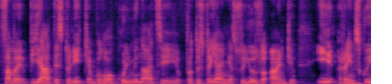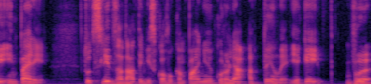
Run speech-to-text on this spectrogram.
Саме п'яте століття було кульмінацією протистояння Союзу Антів і Римської імперії. Тут слід згадати військову кампанію короля Аттили, який в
